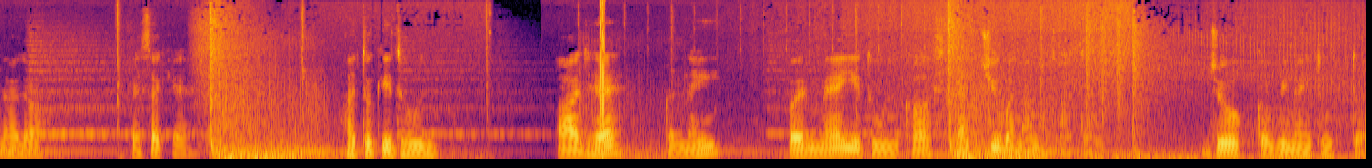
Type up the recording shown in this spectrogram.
लाला ऐसा क्या है? हाथों की धूल। आज है, कल नहीं, पर मैं ये धूल का स्टैचू बनाना चाहता हूँ, जो कभी नहीं टूटता।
